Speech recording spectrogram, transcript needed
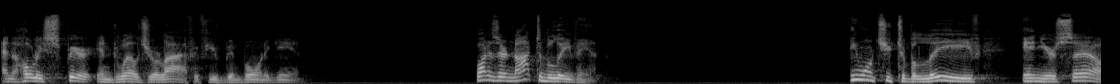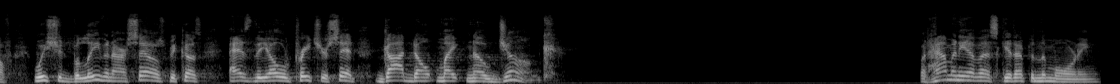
and the Holy Spirit indwells your life if you've been born again. What is there not to believe in? He wants you to believe in yourself. We should believe in ourselves because, as the old preacher said, God don't make no junk. But how many of us get up in the morning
